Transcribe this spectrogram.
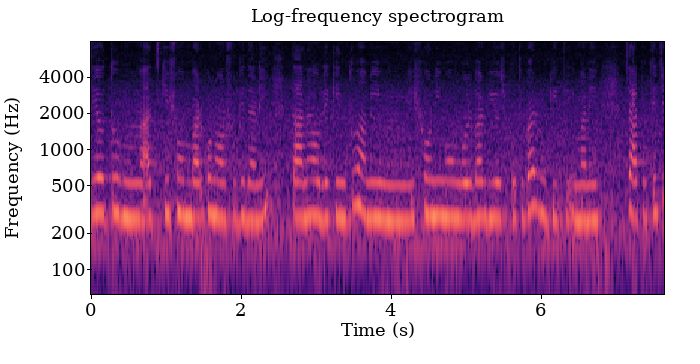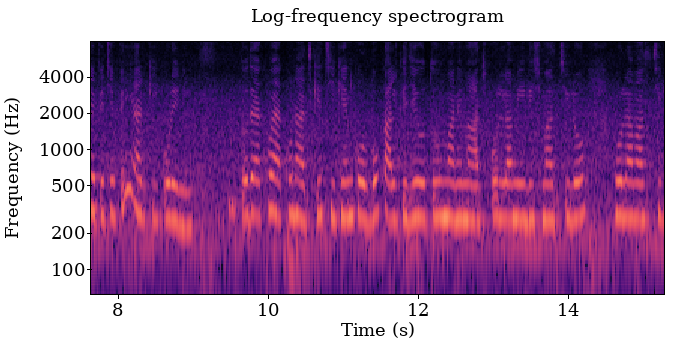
যেহেতু আজকে সোমবার কোনো অসুবিধা নেই, তা না হলে কিন্তু আমি শনি, মঙ্গলবার, বৃহস্পতিবার রুটিতে মানে চাটুতে চেপে চেপেই আর কি করে নিই। তো দেখো, এখন আজকে চিকেন করব। কালকে যেহেতু মানে মাছ করলাম, ইলিশ মাছ ছিল ভোলা মাছ ছিল,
